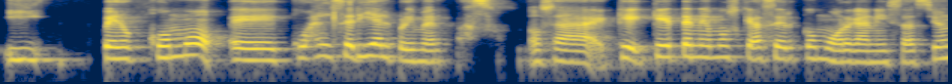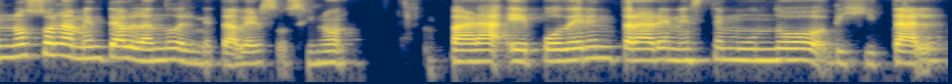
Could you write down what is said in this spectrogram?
Y, pero ¿cómo, eh, cuál sería el primer paso? O sea, ¿qué, ¿qué tenemos que hacer como organización? No solamente hablando del metaverso, sino para poder entrar en este mundo digital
